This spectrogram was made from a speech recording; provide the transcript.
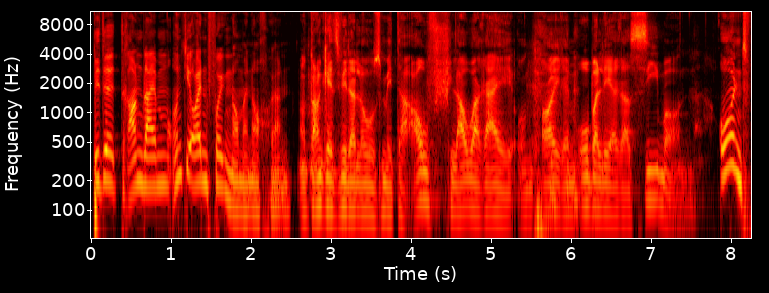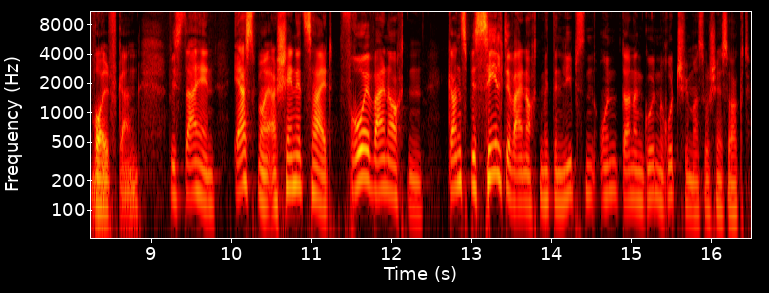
Bitte dranbleiben und die alten Folgen nochmal nachhören. Und dann geht's wieder los mit der Aufschlauerei und eurem Oberlehrer Simon. Und Wolfgang. Bis dahin, erstmal eine schöne Zeit, frohe Weihnachten, ganz beseelte Weihnachten mit den Liebsten und dann einen guten Rutsch, wie man so schön sagt.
